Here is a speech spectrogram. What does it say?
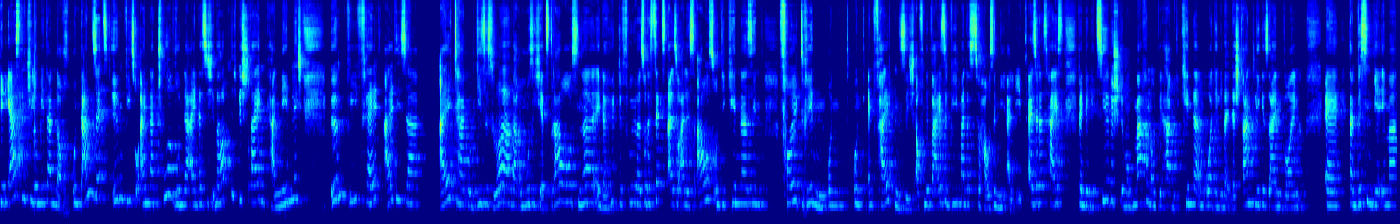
Den ersten Kilometer noch. Und dann setzt irgendwie so ein Naturwunder ein, das ich überhaupt nicht beschreiben kann. Nämlich irgendwie fällt all dieser Alltag und dieses, warum muss ich jetzt raus, ne, in der Hütte früher, so, das setzt also alles aus und die Kinder sind voll drin und, und entfalten sich auf eine Weise, wie man das zu Hause nie erlebt. Also das heißt, wenn wir die Zielbestimmung machen und wir haben die Kinder im Ohr, die lieber in der Strandliege sein wollen, äh, dann wissen wir immer,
